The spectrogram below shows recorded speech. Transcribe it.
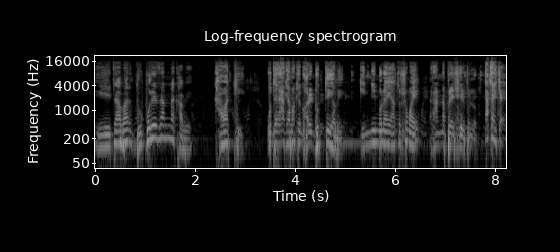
এটা আবার দুপুরের রান্না খাবে? খাওয়াচ্ছি। ওদের আগে আমাকে ঘরে ঢুকতেই হবে। কিন্নি মনে হয় এত সময় রান্না প্রায় সেরে ফেলল। তাড়াতাড়ি চাই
